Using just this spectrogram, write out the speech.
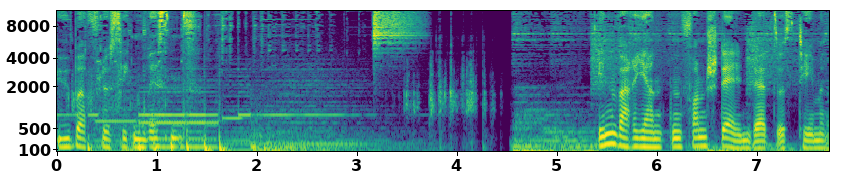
überflüssigen Wissens. Invarianten von Stellenwertsystemen.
